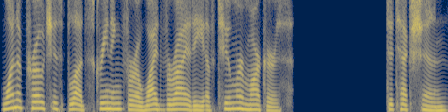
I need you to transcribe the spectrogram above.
one approach is blood screening for a wide variety of tumor markers. Detection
